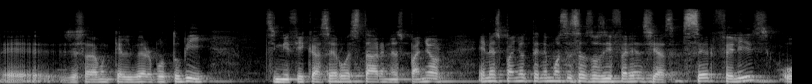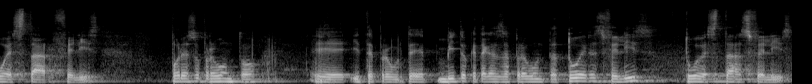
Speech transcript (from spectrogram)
eh, ya saben que el verbo to be significa ser o estar en español. En español tenemos esas dos diferencias, ser feliz o estar feliz. Por eso pregunto, eh, y te, pregunté, invito a que te hagas esa pregunta, ¿tú eres feliz? ¿Tú estás feliz?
